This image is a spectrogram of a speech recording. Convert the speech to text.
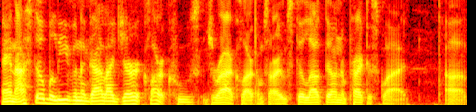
And I still believe in a guy like Jared Clark, who's Gerard Clark, I'm sorry, who's still out there on the practice squad. Uh,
